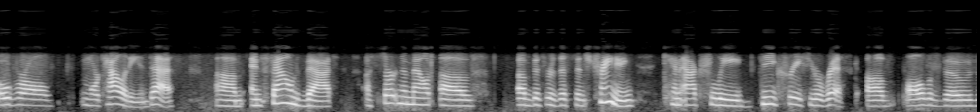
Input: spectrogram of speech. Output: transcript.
overall mortality and death, um, and found that a certain amount of of this resistance training can actually decrease your risk of all of those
